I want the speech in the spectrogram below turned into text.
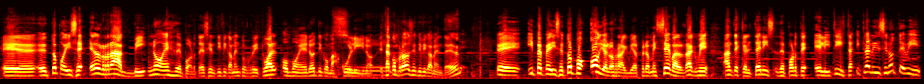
Eh, eh, Topo dice: el rugby no es deporte, es científicamente un ritual homoerótico masculino. Está comprobado científicamente, ¿eh? Eh, y Pepe dice, Topo, odio a los rugbyers, pero me ceba el rugby antes que el tenis, deporte elitista. Y Clary dice, no te vi,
